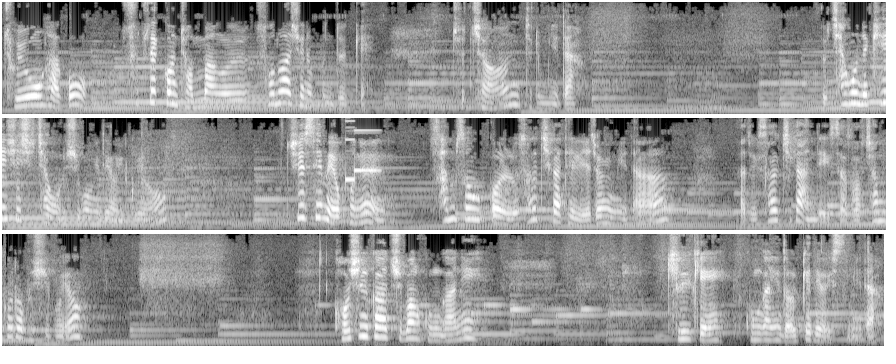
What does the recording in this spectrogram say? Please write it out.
조용하고 숲세권 전망을 선호하시는 분들께 추천드립니다. 또 창호는 KCC 창호로 시공이 되어 있고요. 시스템 에어컨은 삼성 걸로 설치가 될 예정입니다. 아직 설치가 안 돼 있어서 참고로 보시고요. 거실과 주방 공간이 길게 공간이 넓게 되어 있습니다.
